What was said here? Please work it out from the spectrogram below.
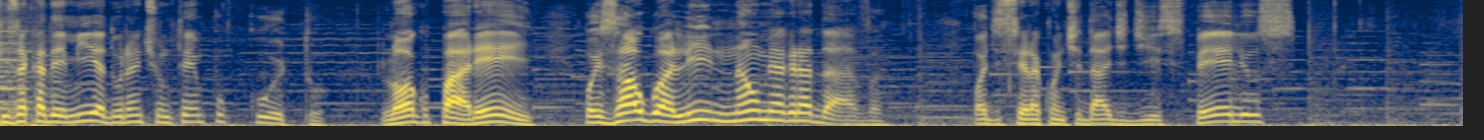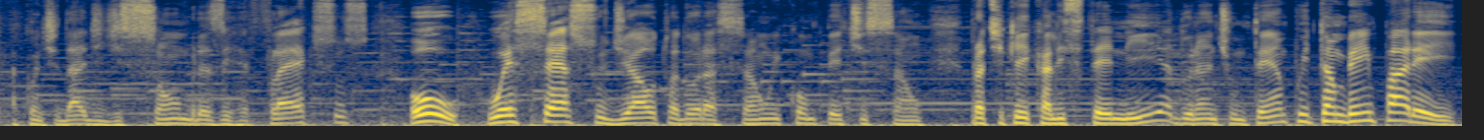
Fiz academia durante um tempo curto. Logo parei, pois algo ali não me agradava. Pode ser a quantidade de espelhos, a quantidade de sombras e reflexos, ou o excesso de autoadoração e competição. Pratiquei calistenia durante um tempo e também parei,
